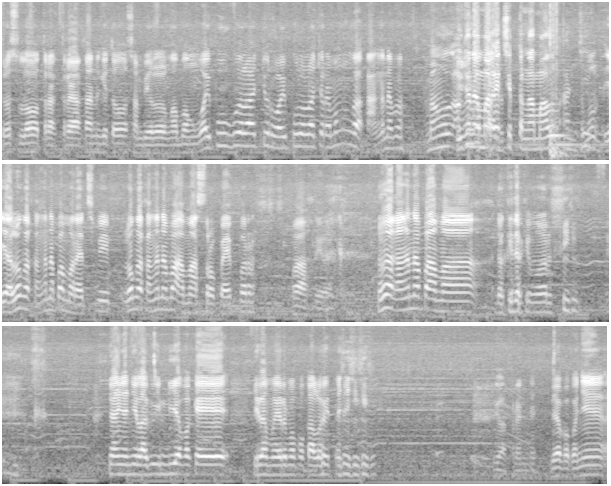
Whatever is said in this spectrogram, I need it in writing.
terus lo teriak-teriakan gitu sambil ngomong waifu gue lacur waifu lo lacur emang lo nggak kangen apa emang Jujur kangen sama. Red Ship tengah malu anjing Lo- Iya lo nggak kangen apa sama Red Sweep? Lo nggak kangen apa sama Astro Paper? wah gila Lo nggak kangen apa sama Doki Doki Morning? yang nyanyi lagu India pakai irama irama Vocaloid anjing. gila keren deh Dia pokoknya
